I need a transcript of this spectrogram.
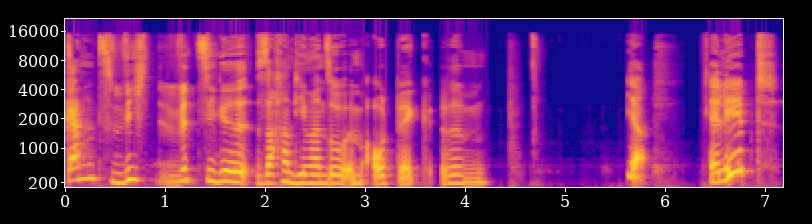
ganz witzige Sachen, die man so im Outback ähm, ja erlebt,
